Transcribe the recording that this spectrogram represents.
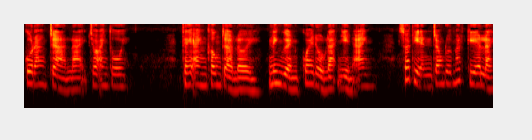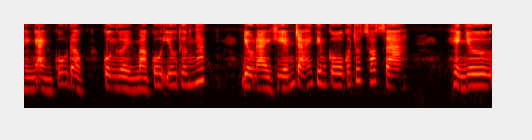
cô đang trả lại cho anh thôi. Thấy anh không trả lời, Ninh Nguyễn quay đầu lại nhìn anh. Xuất hiện trong đôi mắt kia là hình ảnh cô độc của người mà cô yêu thương nhất. Điều này khiến trái tim cô có chút xót xa. Hình như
